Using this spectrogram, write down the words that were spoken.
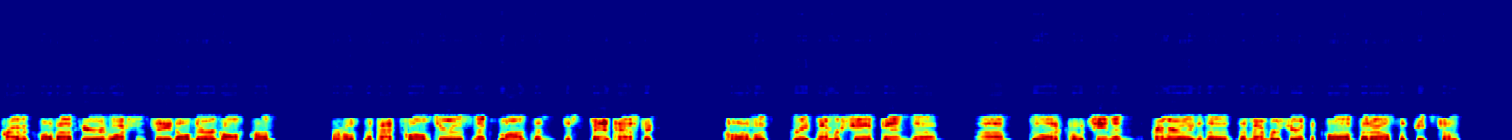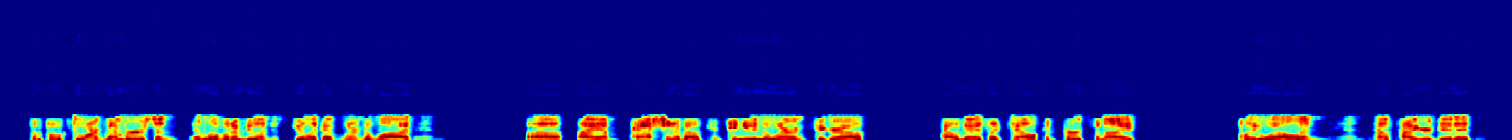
private club out here in Washington State, Aldera Golf Club. We're hosting the Pac-12s here this next month and just fantastic club with great membership and, uh, um, do a lot of coaching and primarily to the, the members here at the club, but I also teach some, some folks who aren't members and, and love what I'm doing. Just feel like I've learned a lot and, uh, I am passionate about continuing to learn, figure out how guys like Cal and Pertz and I played well and, and how Tiger did it and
